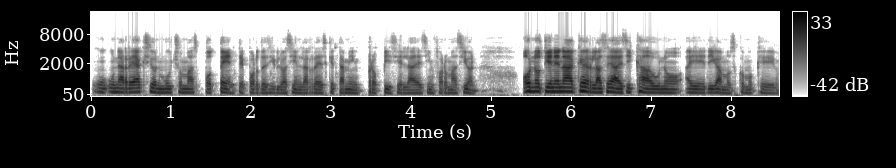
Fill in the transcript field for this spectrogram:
una reacción mucho más potente, por decirlo así, en las redes que también propicie la desinformación. O no tiene nada que ver las edades y cada uno, eh, digamos, como que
